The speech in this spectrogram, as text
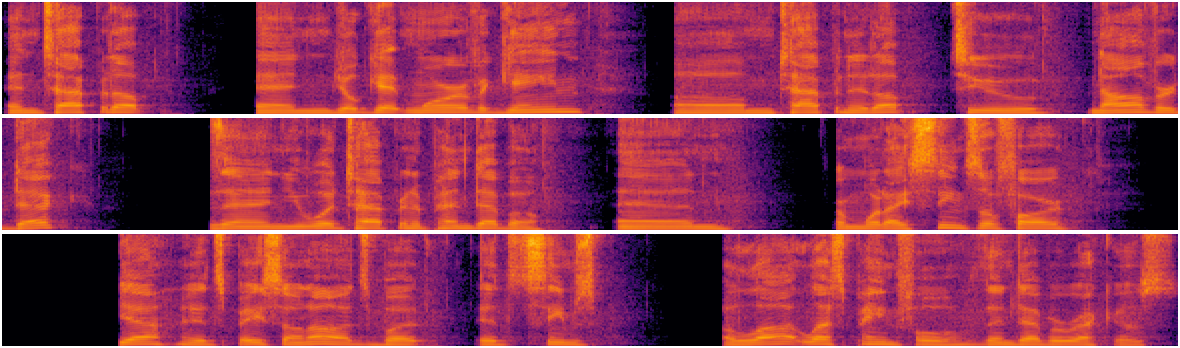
and tap it up, and you'll get more of a gain um, tapping it up to Nav or Deck than you would tapping a Pendebo. And from what I've seen so far, yeah, it's based on odds, but it seems a lot less painful than Deborah Deboreka's.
